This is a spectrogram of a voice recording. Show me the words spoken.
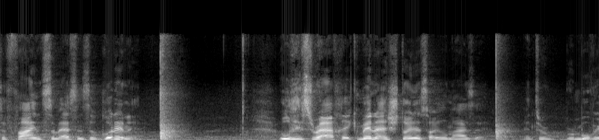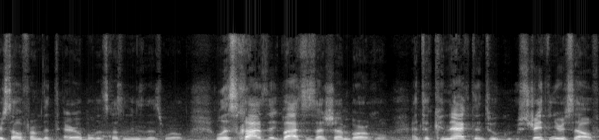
to find some essence of good in it. And to remove yourself from the terrible, disgusting things in this world. And to connect and to strengthen yourself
